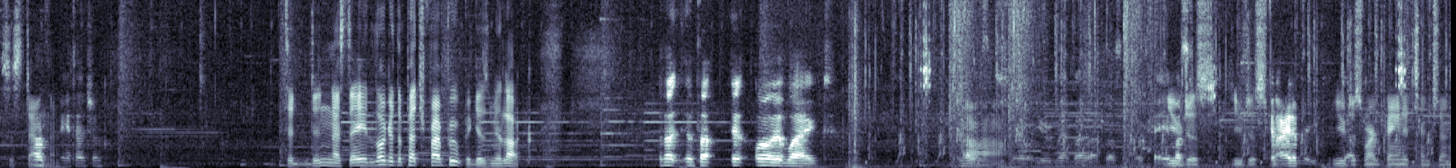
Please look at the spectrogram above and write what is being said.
It's just I down wasn't there. paying attention. Did, didn't I say, look at the petrified poop? It gives me luck. I thought it thought it oh it lagged. Was Ah. you meant by that. That's okay. You just, you just, an item you, yeah. just weren't paying attention.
